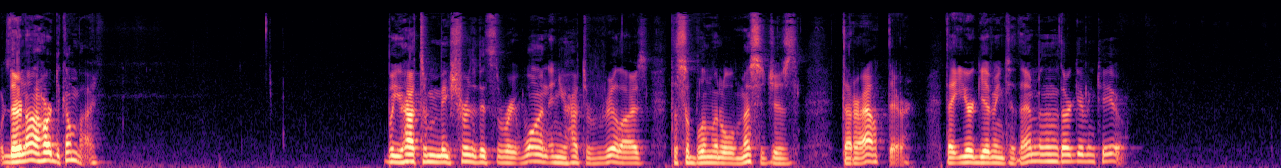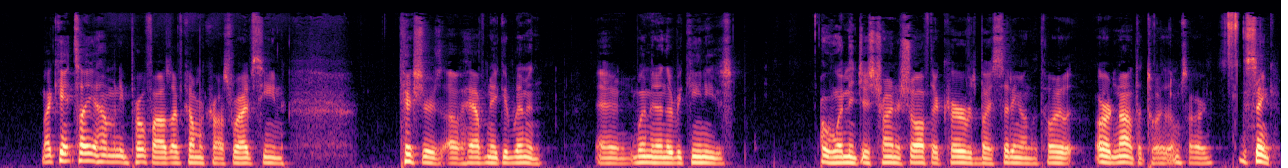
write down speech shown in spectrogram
They're not hard to come by. But you have to make sure that it's the right one, and you have to realize the subliminal messages that are out there that you're giving to them and that they're giving to you. I can't tell you how many profiles I've come across where I've seen pictures of half naked women and women in their bikinis or women just trying to show off their curves by sitting on the toilet or not the toilet, I'm sorry, the sink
